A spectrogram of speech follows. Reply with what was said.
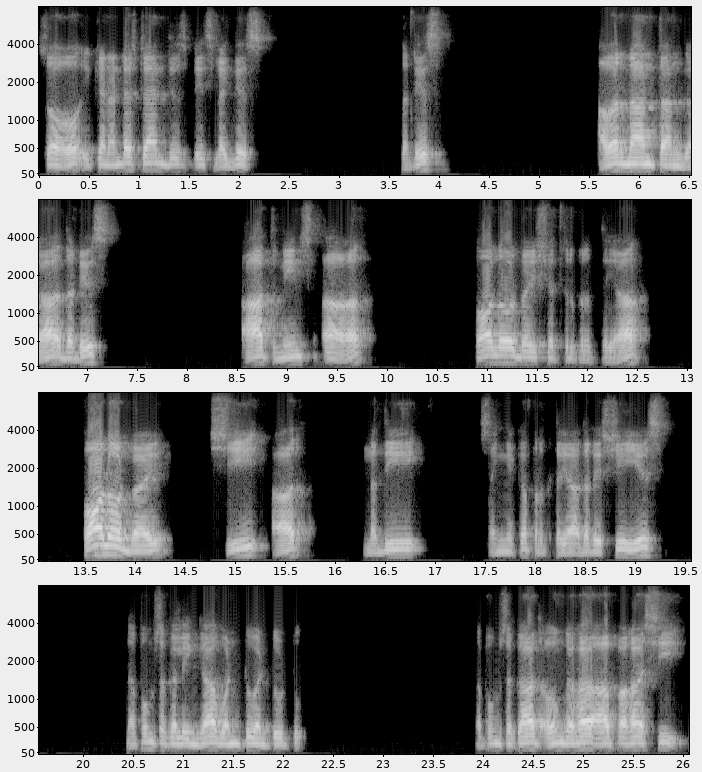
So you can understand this, it's like this. That is Avarnantanga, that is At means A, followed by Shatru Pratyaya, followed by She or Nadi Sanyaka Pratyaya. That is, she is Napumsakalinga 1, 2 and 2, 2. Napumsakat Aungaha Apaha She.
